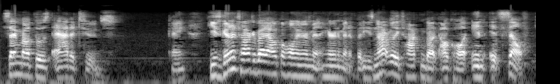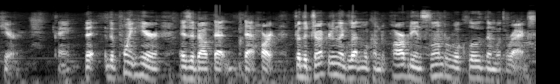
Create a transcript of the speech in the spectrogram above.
He's talking about those attitudes. Okay. He's going to talk about alcohol here in a minute. Here in a minute, but he's not really talking about alcohol in itself here. Okay. The the point here is about that that heart. For the drunkard and the glutton will come to poverty, and slumber will clothe them with rags.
